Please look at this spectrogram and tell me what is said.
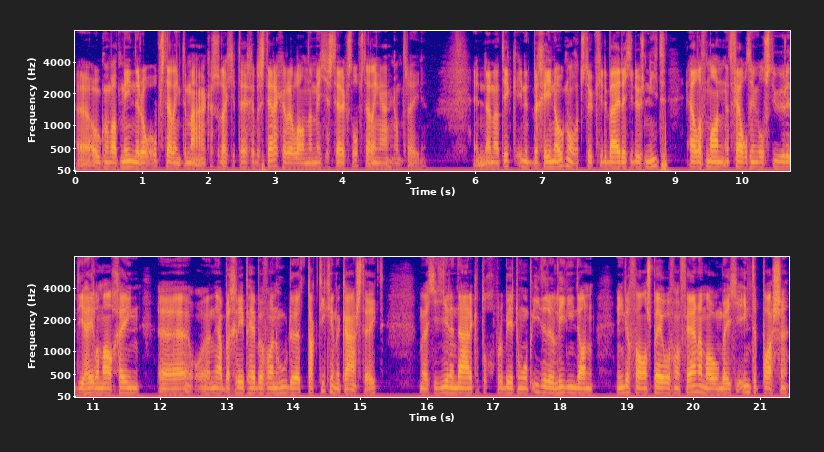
ook een wat mindere opstelling te maken, zodat je tegen de sterkere landen met je sterkste opstelling aan kan treden. En dan had ik in het begin ook nog het stukje erbij dat je dus niet elf man het veld in wil sturen die helemaal geen ja, begrip hebben van hoe de tactiek in elkaar steekt. Maar dat je hier en daar, ik heb toch geprobeerd om op iedere linie dan in ieder geval een speler van Fernamo een beetje in te passen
